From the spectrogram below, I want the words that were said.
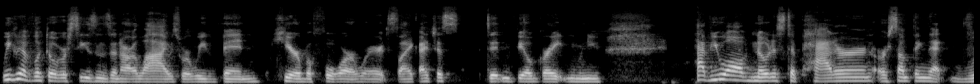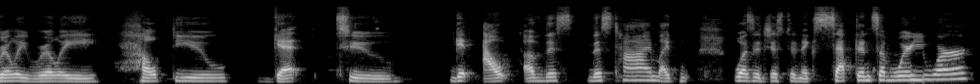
we have looked over seasons in our lives where we've been here before, where it's like I just didn't feel great. And when you have you all noticed a pattern or something that really, really helped you get to get out of this this time? Like was it just an acceptance of where you were?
